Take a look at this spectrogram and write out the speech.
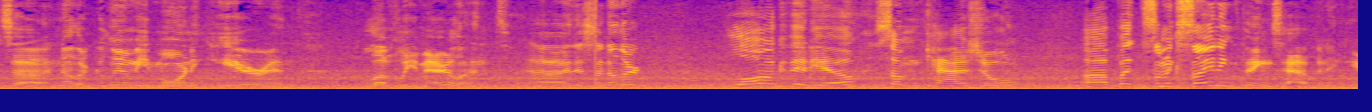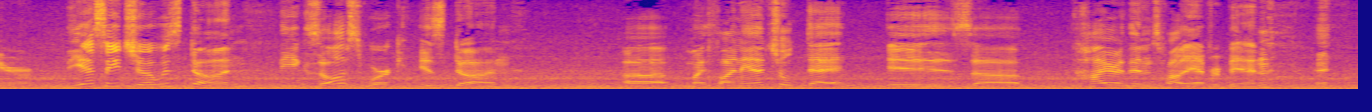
it's uh, another gloomy morning here in lovely Maryland. Uh, this is another vlog video, something casual, uh, but some exciting things happening here. The SHO is done, the exhaust work is done, uh, my financial debt is uh, higher than it's probably ever been.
